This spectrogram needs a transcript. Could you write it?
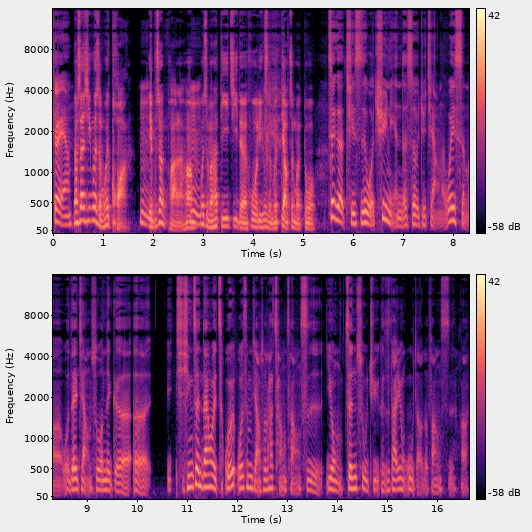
对啊。那三星为什么会垮？嗯，也不算垮了哈。为什么他第一季的获利为什么会掉这么多？这个其实我去年的时候就讲了，为什么我在讲说那个呃，行政单位，我我怎么讲说他常常是用真数据，可是他用误导的方式啊。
